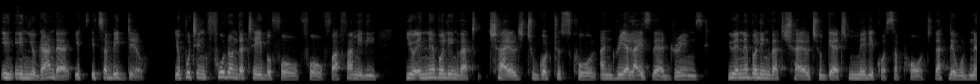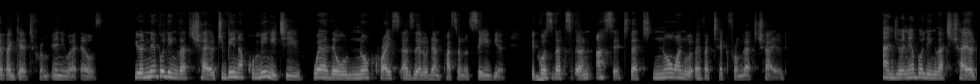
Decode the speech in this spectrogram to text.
in, in Uganda, it, it's a big deal. You're putting food on the table for, for, for a family. You're enabling that child to go to school and realize their dreams. You're enabling that child to get medical support that they would never get from anywhere else. You're enabling that child to be in a community where they will know christ as their lord and personal savior because that's an asset that no one will ever take from that child and you're enabling that child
